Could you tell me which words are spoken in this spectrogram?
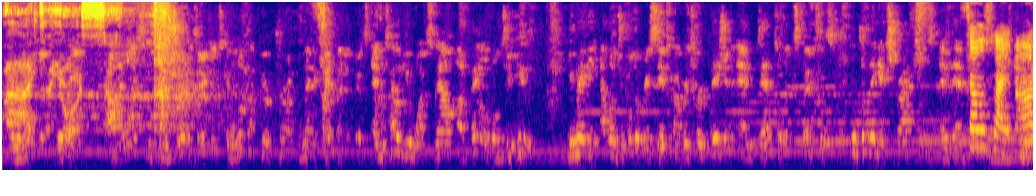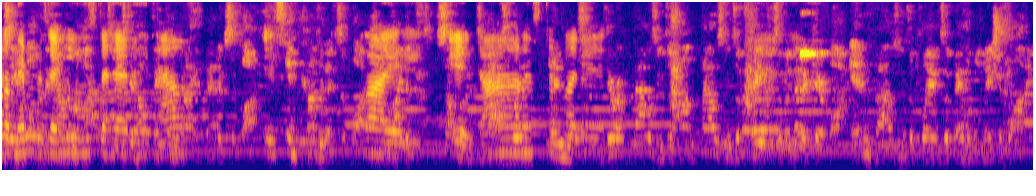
goodbye to your son. Licensed insurance agents can look up your current Medicare benefits and tell you what's now available to you. You may be eligible to receive coverage for vision and dental expenses, including extractions and dentures. So it's like all the receive memories that he used to have in his house diabetic is incontinence supplies, like vitamins, it supplements, aspirin, and stuff and like that. There are thousands upon thousands of pages of the Medicare law and thousands of plans available nationwide.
